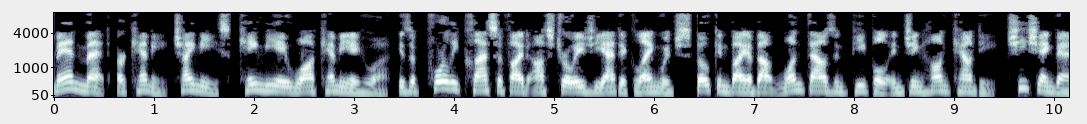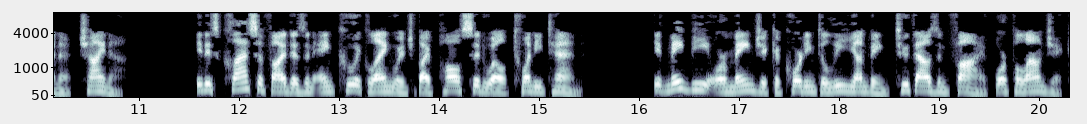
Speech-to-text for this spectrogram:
Man Met, or Kemi Chinese, Kemiehua, is a poorly classified Austroasiatic language spoken by about 1,000 people in Jinghong County, Xishuangbanna, China. It is classified as an Angkuic language by Paul Sidwell 2010. It may be or Mangic according to Li Yunbing 2005, or Palangic.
